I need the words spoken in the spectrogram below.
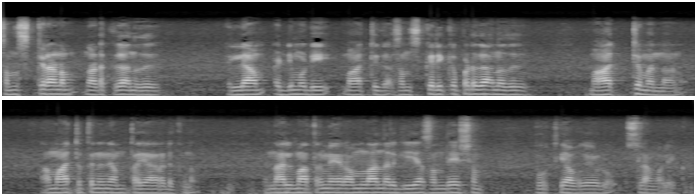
സംസ്കരണം നടക്കുക എന്നത് എല്ലാം അടിമുടി മാറ്റുക സംസ്കരിക്കപ്പെടുക എന്നത് മാറ്റമെന്നാണ്. ആ മാറ്റത്തിന് നാം തയ്യാറെടുക്കണം. എന്നാൽ മാത്രമേ റംലാൻ നൽകിയ സന്ദേശം പൂർത്തിയാവുകയുള്ളൂ. അസ്സാം വലൈക്കും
